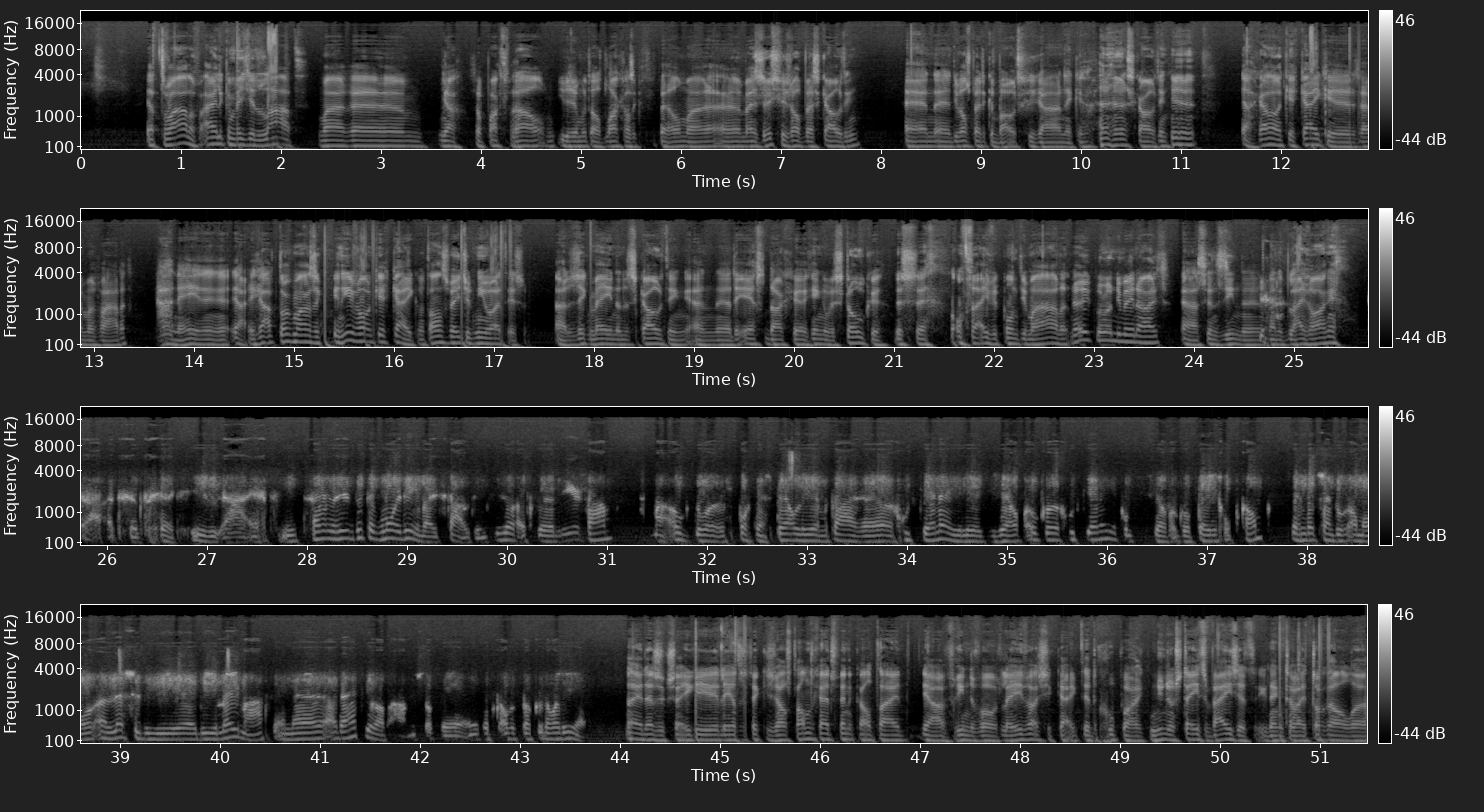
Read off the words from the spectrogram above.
Ja, 12, eigenlijk een beetje laat. Maar eh, ja, is een apart verhaal. Iedereen moet altijd lachen als ik het vertel. Maar eh, mijn zusje zat bij scouting. En eh, die was bij de kabouts gegaan. Ik, eh, scouting. ja, ga dan een keer kijken, zei mijn vader. Ja, nee. Ja, je gaat toch maar eens in ieder geval een keer kijken. Want anders weet je ook niet wat het is. Nou, dus ik mee naar de scouting. En de eerste dag gingen we stoken. Dus om vijf uur kon hij me halen. Nee, ik wil nog niet mee naar huis. Ja, sindsdien ben ik blijven hangen. Ja, het is ook te gek. Ja, echt. Je doet ook mooie dingen bij de scouting. Het is wel echt eh, leerzaam. Maar ook door sport en spel leer je elkaar eh, goed kennen. En je leert jezelf ook eh, goed kennen. Je komt jezelf ook wel tegen op kamp. En dat zijn toch allemaal lessen die, die je meemaakt. En daar heb je wat aan. Dus dat, dat heb ik altijd wel kunnen waarderen. Nee, dat is ook zeker. Je leert een stukje zelfstandigheid, vind ik altijd. Ja, vrienden voor het leven. Als je kijkt, de groep waar ik nu nog steeds bij zit. Ik denk dat wij toch al...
